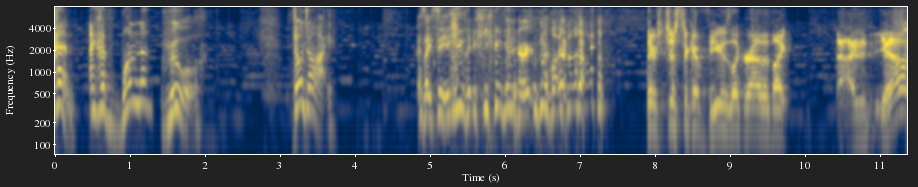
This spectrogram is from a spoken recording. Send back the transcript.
Penn, I have one rule. Don't die. As I see you, you've been hurt and whatnot. There's just a confused look around and like, I, yeah,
